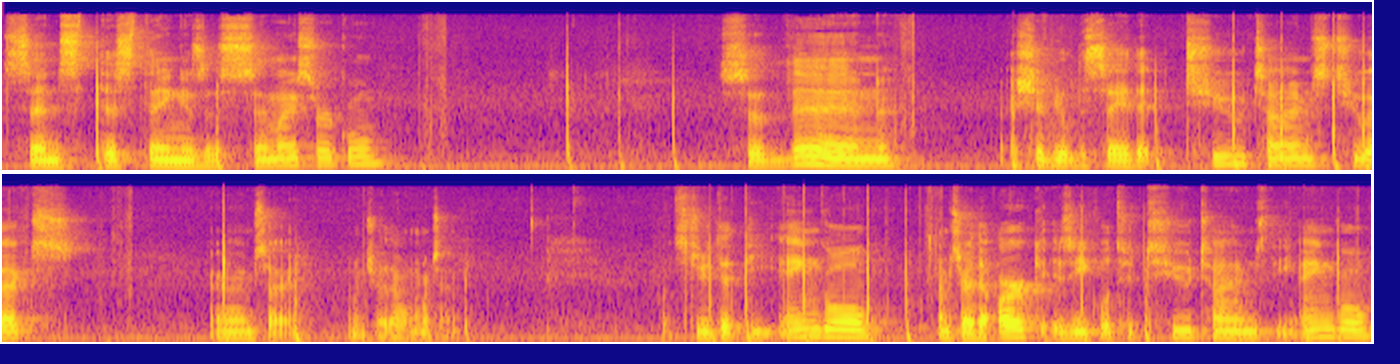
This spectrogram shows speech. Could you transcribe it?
Since this thing is a semicircle. So then I should be able to say that 2 times 2x, or I'm sorry, let me try that one more time. Let's do that the angle, I'm sorry, the arc is equal to 2 times the angle.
